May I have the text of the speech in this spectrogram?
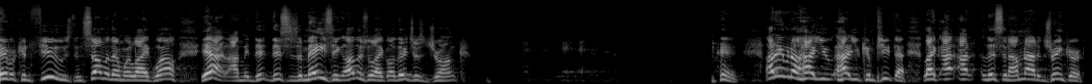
They were confused, and some of them were like, Well, yeah, I mean, th- this is amazing. Others were like, Oh, they're just drunk. I don't even know how you how you compute that. Like, I, I, listen, I'm not a drinker,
